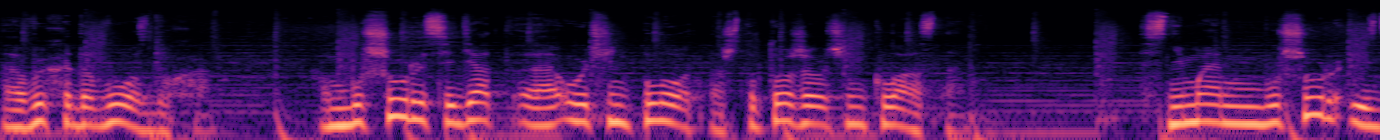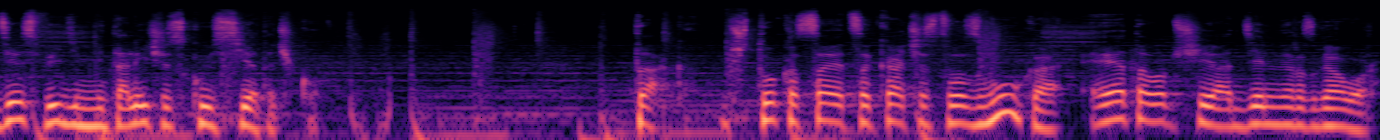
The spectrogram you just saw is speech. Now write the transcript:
выхода воздуха. Амбушюры сидят э, очень плотно, что тоже очень классно. Снимаем амбушюр и здесь видим металлическую сеточку. Так, что касается качества звука, это вообще отдельный разговор.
